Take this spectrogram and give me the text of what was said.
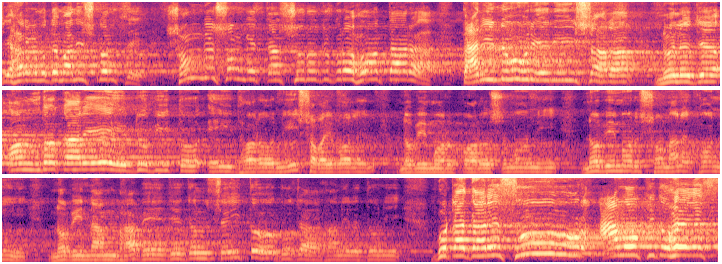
চেহারার মধ্যে মালিশ করছে, সঙ্গে সঙ্গে তার সূরজ গ্রহ তারা তারি নূরের ইশারা, নইলে যে অন্ধকারে ডুবিত এই ধরনী সবাই বলেন, নবী মোর পরশমণি, নবী মোর সোনার খনি, নবী নাম ভাবে যেজন সেই তো দোজাহানের ধ্বনি গোটা গারে সুর আলোকিত হয়ে গেছে।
